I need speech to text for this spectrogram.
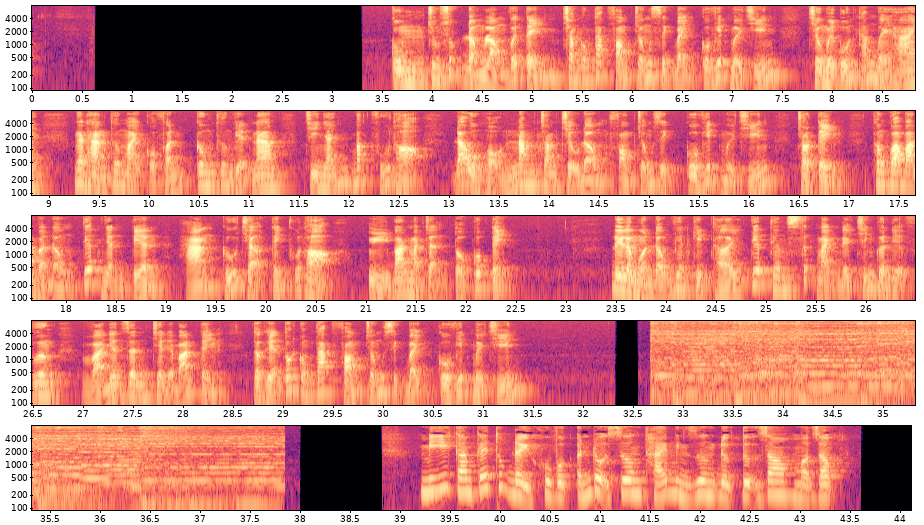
Cùng chung sức đồng lòng với tỉnh trong công tác phòng chống dịch bệnh COVID-19, chiều 14 tháng 12, Ngân hàng Thương mại Cổ phần Công thương Việt Nam chi nhánh Bắc Phú Thọ đã ủng hộ 500 triệu đồng phòng chống dịch COVID-19 cho tỉnh thông qua ban vận động tiếp nhận tiền hàng cứu trợ tỉnh Phú Thọ, Ủy ban Mặt trận Tổ quốc tỉnh. Đây là nguồn động viên kịp thời tiếp thêm sức mạnh để chính quyền địa phương và nhân dân trên địa bàn tỉnh thực hiện tốt công tác phòng chống dịch bệnh COVID-19. Mỹ cam kết thúc đẩy khu vực Ấn Độ Dương-Thái Bình Dương được tự do mở rộng.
